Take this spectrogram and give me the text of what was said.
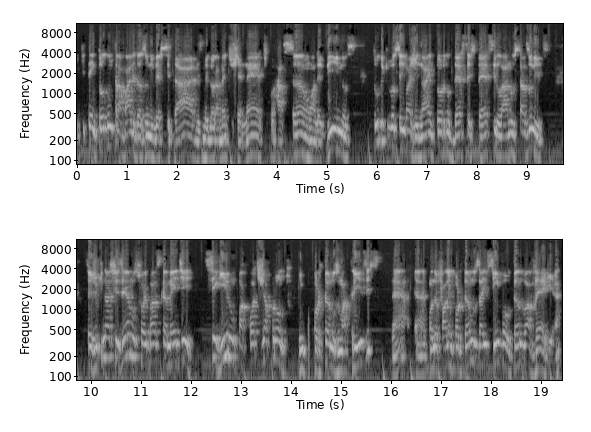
e que tem todo um trabalho das universidades, melhoramento genético, ração, alevinos, tudo que você imaginar em torno dessa espécie lá nos Estados Unidos. Ou seja, o que nós fizemos foi basicamente seguir um pacote já pronto. Importamos matrizes, né? É, quando eu falo importamos, aí sim voltando à VEG, né?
